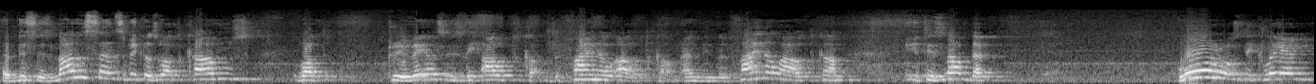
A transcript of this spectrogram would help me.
that this is nonsense because what comes, what prevails is the outcome, the final outcome, and in the final outcome, it is not that War was declared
